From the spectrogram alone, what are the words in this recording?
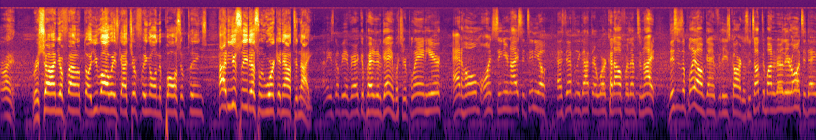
All right. Rahshaun, your final thought. You've always got your finger on the pulse of things. How do you see this one working out tonight? I think it's going to be a very competitive game, but you're playing here at home on senior night. Centennial has definitely got their work cut out for them tonight. This is a playoff game for these Cardinals. We talked about it earlier on today.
